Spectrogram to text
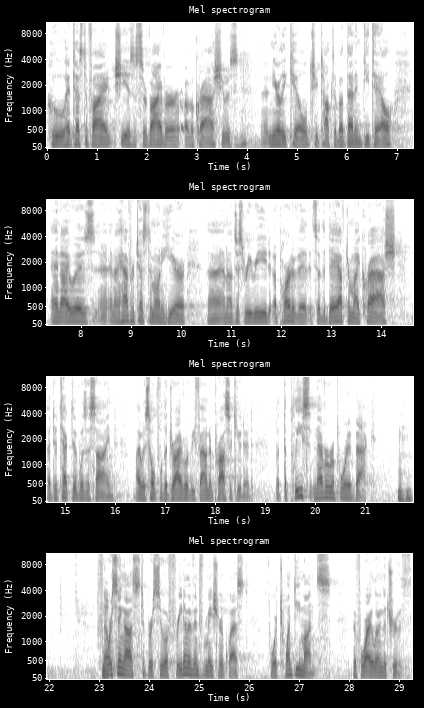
who had testified she is a survivor of a crash. She was uh, nearly killed. She talked about that in detail. And I was, and I have her testimony here, uh, and I'll just reread a part of it. It said, The day after my crash, a detective was assigned. I was hopeful the driver would be found and prosecuted, but the police never reported back, mm-hmm. No. forcing us to pursue a Freedom of Information request for 20 months before I learned the truth.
